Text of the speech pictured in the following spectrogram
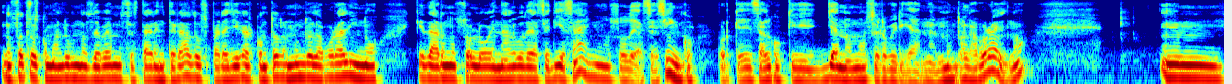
nosotros como alumnos debemos estar enterados para llegar con todo el mundo laboral y no quedarnos solo en algo de hace 10 años o de hace 5, porque es algo que ya no nos serviría en el mundo laboral, ¿no? Em,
